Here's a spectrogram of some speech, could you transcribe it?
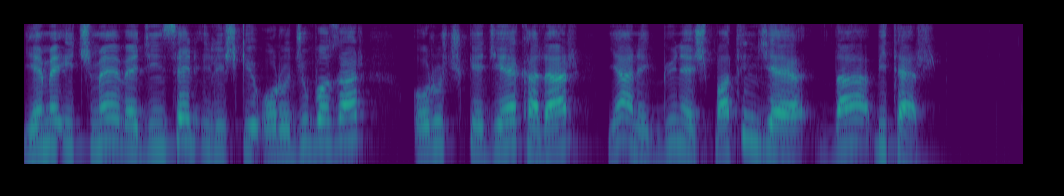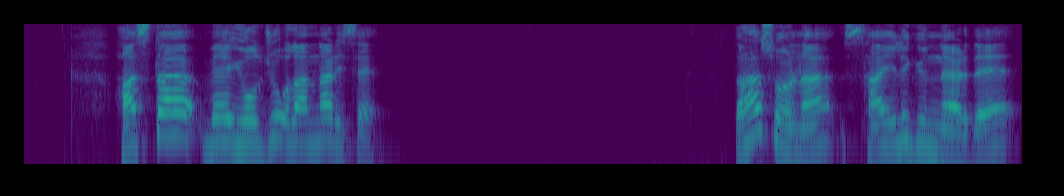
Yeme içme ve cinsel ilişki orucu bozar. Oruç geceye kadar yani güneş batınca da biter. Hasta ve yolcu olanlar ise daha sonra sayılı günlerde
